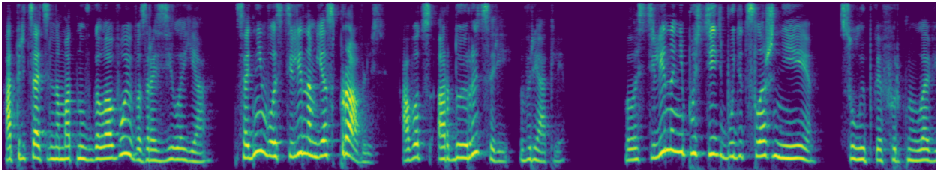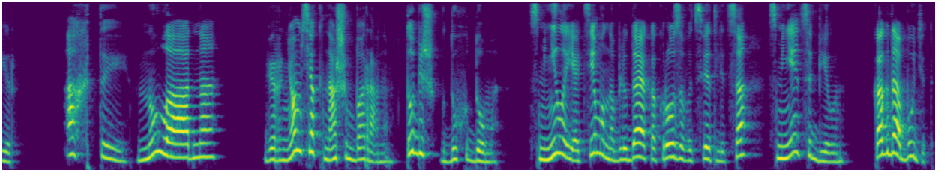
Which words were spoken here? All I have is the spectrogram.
Отрицательно мотнув головой, возразила я. «С одним властелином я справлюсь, а вот с ордой рыцарей вряд ли». «Властелина не пустить будет сложнее», – с улыбкой фыркнул Лавир. «Ах ты! Ну ладно. Вернемся к нашим баранам, то бишь к духу дома». Сменила я тему, наблюдая, как розовый цвет лица сменяется белым. «Когда будет?»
